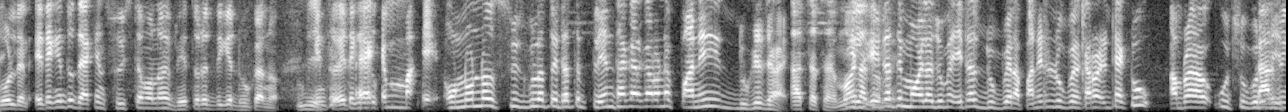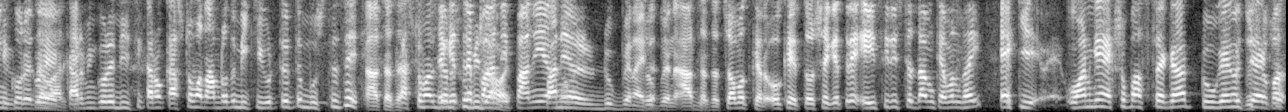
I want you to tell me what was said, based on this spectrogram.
গোল্ডেন এটা কিন্তু দেখেন সুইচটা মনে হয় ভেতরের দিকে ঢুকানো কিন্তু এটা কিন্তু অন্য অন্য সুইচগুলো তো এটাতে প্লেন থাকার কারণে পানি ঢুকে যায়। আচ্ছা আচ্ছা ময়লা এটাতে ময়লা জমে এটা ঢুকবে না পানিটা ঢুকবে না কারণ এটা একটু আমরা উঁচু করে দিয়েছি করে কার্ভিং করে দিয়েছি কারণ কাস্টমার আমরা তো বিক্রি করতে করতে বুঝতেছি আচ্ছা, আচ্ছা। কাস্টমার জন্য সুবিধা হয়। পানি পানি আর ঢুকবে না এটা। না। আচ্ছা আচ্ছা চমৎকার। ওকে তো সেক্ষেত্রে এই সিরিজটার দাম কেমন ভাই? একই ওয়ান গ্যাং একশো পাঁচ টাকা টু গ্যাং হচ্ছে 205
